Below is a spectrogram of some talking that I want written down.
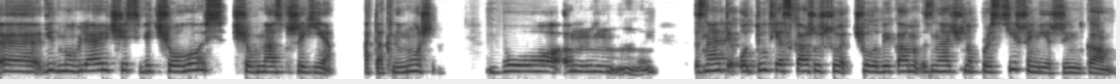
е, відмовляючись від чогось, що в нас вже є, а так не можна. Бо ем, знаєте, отут я скажу, що чоловікам значно простіше, ніж жінкам.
